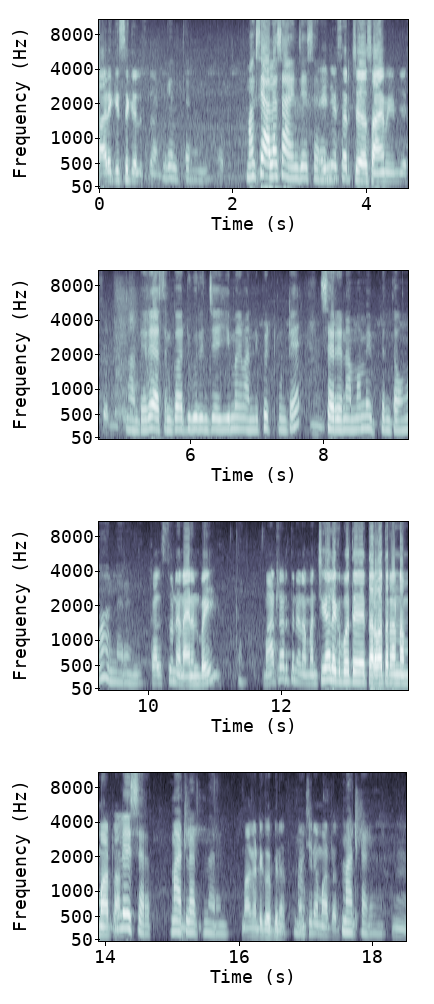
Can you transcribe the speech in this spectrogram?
భార్యకి ఇస్తే గెలుస్తుంది వెళ్తారండి మాకు చాలా సాయం ఏం చేశారండి చేస్తారు సాయం ఏం చేస్తారు? అంటే రేషన్ కార్డు గురించి అయ్యి మేము అన్ని పెట్టుకుంటే సరేనమ్మా మేము ఇప్పిస్తాము అన్నారండి. కలుస్తున్నాను ఆయన పోయి మాట్లాడుతున్నాను మంచిగా లేకపోతే తర్వాత లేదు సార్ మాట్లాడుతున్నారండి. మాగంటి గోపినాథ్ మంచిగా మాట్లాడు మాట్లాడేవారు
